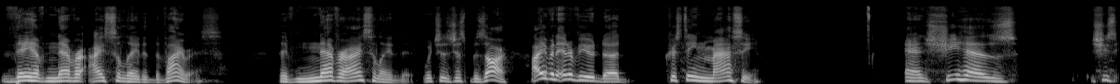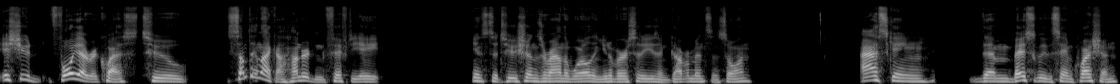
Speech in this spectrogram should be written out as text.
They have never isolated the virus. They've never isolated it, which is just bizarre. I even interviewed uh, Christine Massey, and she has she's issued FOIA requests to something like 158 institutions around the world and universities and governments and so on, asking them basically the same question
